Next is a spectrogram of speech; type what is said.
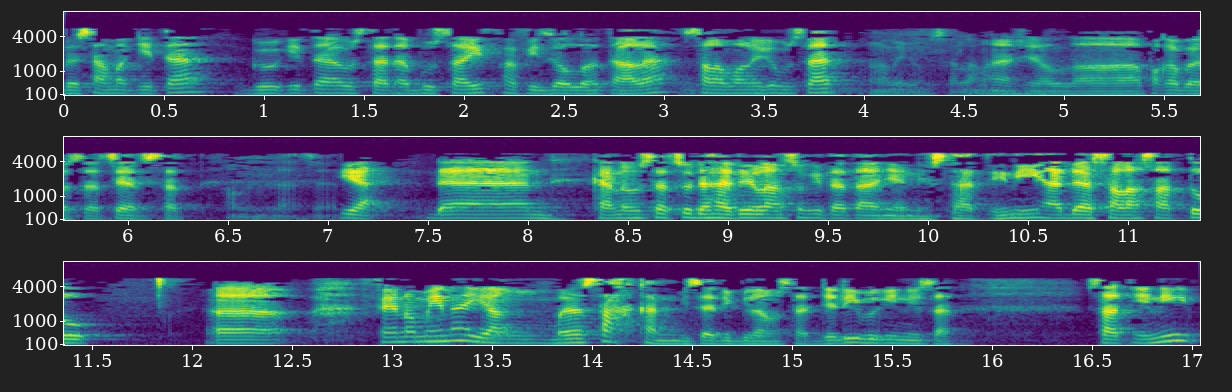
bersama kita guru kita Ustadz Abu Saif Hafizullah Ta'ala. Assalamualaikum Ustadz. Waalaikumsalam. Masya Allah. Apa kabar Ustadz? Sehat Ustadz? Alhamdulillah. sehat. Ya, dan karena Ustadz sudah hadir langsung kita tanya nih Ustadz. Ini ada salah satu eh, fenomena yang meresahkan bisa dibilang Ustadz. Jadi begini Ustadz. Saat ini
